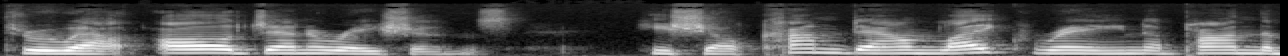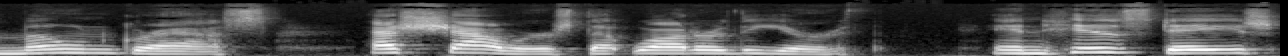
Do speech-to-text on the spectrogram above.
throughout all generations. He shall come down like rain upon the mown grass as showers that water the earth. In his days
